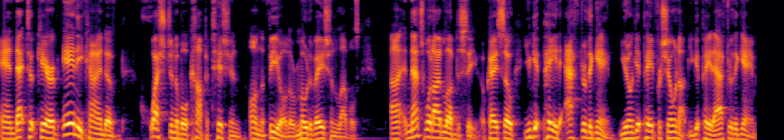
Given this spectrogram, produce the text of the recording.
and that took care of any kind of questionable competition on the field or motivation levels. Uh, and that's what I'd love to see. Okay. So you get paid after the game. You don't get paid for showing up. You get paid after the game.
